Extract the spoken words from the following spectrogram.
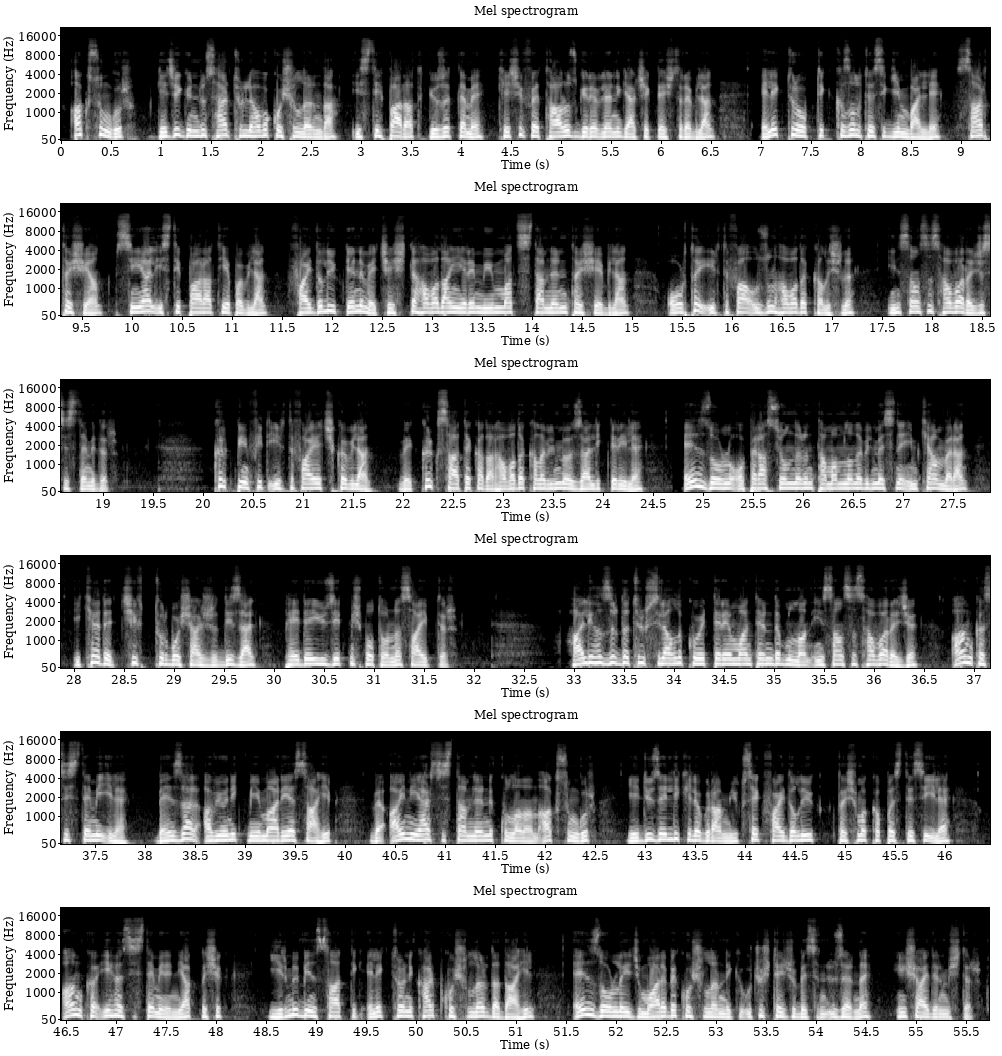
Aksungur, gece gündüz her türlü hava koşullarında istihbarat, gözetleme, keşif ve taarruz görevlerini gerçekleştirebilen, elektrooptik kızılötesi gimballi, sar taşıyan, sinyal istihbaratı yapabilen, faydalı yüklerini ve çeşitli havadan yere mühimmat sistemlerini taşıyabilen, orta irtifa uzun havada kalışlı, insansız hava aracı sistemidir. 40 bin fit irtifaya çıkabilen ve 40 saate kadar havada kalabilme özellikleriyle en zorlu operasyonların tamamlanabilmesine imkan veren 2 adet çift turbo şarjlı dizel PD-170 motoruna sahiptir. Hali hazırda Türk Silahlı Kuvvetleri envanterinde bulunan insansız hava aracı, Anka sistemi ile benzer aviyonik mimariye sahip ve aynı yer sistemlerini kullanan Aksungur, 750 kilogram yüksek faydalı yük taşıma kapasitesi ile Anka İHA sisteminin yaklaşık 20 bin saatlik elektronik harp koşulları da dahil en zorlayıcı muharebe koşullarındaki uçuş tecrübesinin üzerine inşa edilmiştir.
